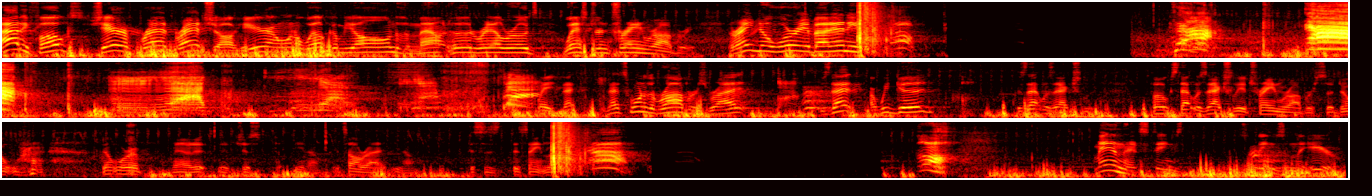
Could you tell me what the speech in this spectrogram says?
Howdy, folks. Sheriff Brad Bradshaw here. I want to welcome you all to the Mount Hood Railroad's Western train robbery. There ain't no worry about any. Oh! Ah! Ah! Wait, that that's one of the robbers, right? Is that? Are we good? Because that was actually, folks, that was actually a train robber. So don't wor- don't worry. Man, it, it just you know it's all right. You know, this is this ain't like. Ah! Oh! Man, that stings stings in the ear.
